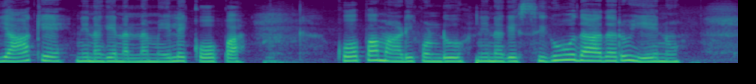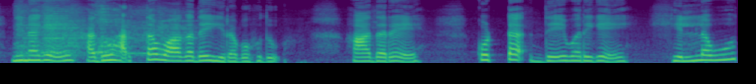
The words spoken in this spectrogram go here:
ಯಾಕೆ ನಿನಗೆ ನನ್ನ ಮೇಲೆ ಕೋಪ? ಕೋಪ ಮಾಡಿಕೊಂಡು ನಿನಗೆ ಸಿಗುವುದಾದರೂ ಏನು? ನಿನಗೆ ಅದು ಅರ್ಥವಾಗದೇ ಇರಬಹುದು. ಆದರೆ ಕೊಟ್ಟ ದೇವರಿಗೆ ಎಲ್ಲವೂ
